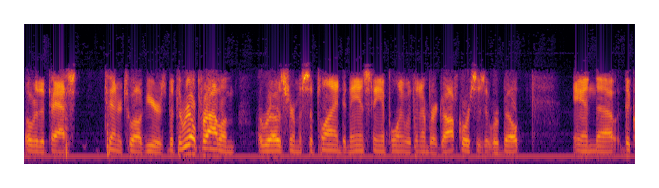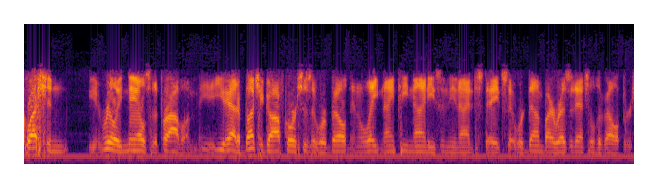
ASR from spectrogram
over the past 10 or 12 years. But the real problem arose from a supply and demand standpoint with the number of golf courses that were built. And uh, the question really nails the problem. You had a bunch of golf courses that were built in the late 1990s in the United States that were done by residential developers.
